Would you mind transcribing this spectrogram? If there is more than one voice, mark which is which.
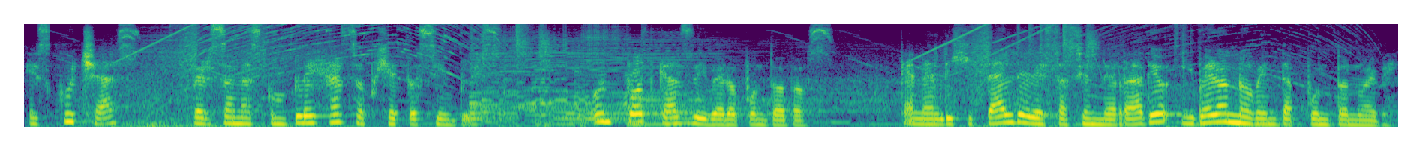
Speaker 1: Escuchas Personas Complejas, Objetos Simples, un podcast de Ibero.2, canal digital de la estación de radio Ibero 90.9.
